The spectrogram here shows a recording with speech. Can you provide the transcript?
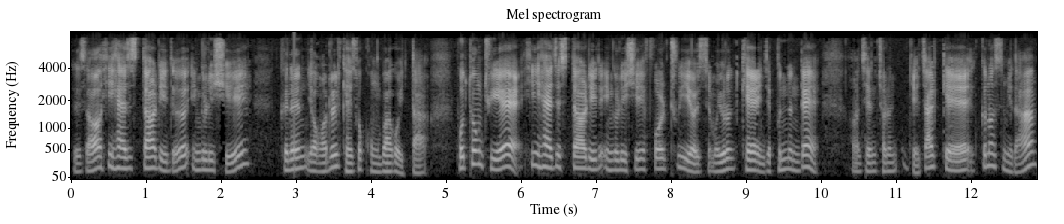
그래서 he has studied English. 그는 영어를 계속 공부하고 있다. 보통 뒤에 he has studied English for two years 뭐 이렇게 이제 붙는데 어, 저는 이제 짧게 끊었습니다.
